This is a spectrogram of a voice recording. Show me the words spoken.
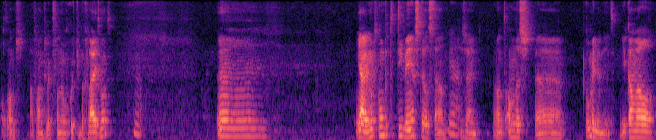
Althans, afhankelijk van hoe goed je begeleid wordt. Ja. Ehm, ja, je moet competitief ingesteld staan Ja. zijn. Want anders eh, kom je er niet. Je kan wel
